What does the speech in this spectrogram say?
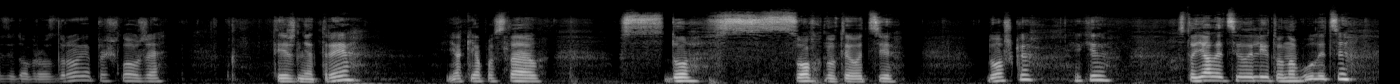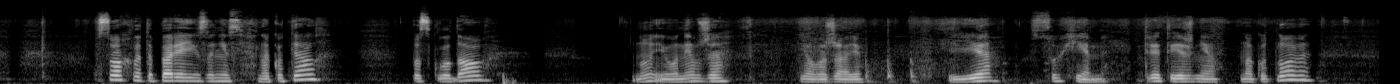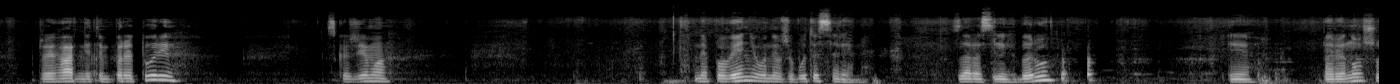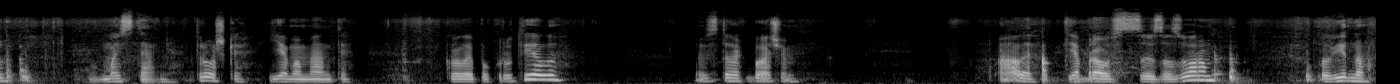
Друзі, доброго здоров'я. Прийшло вже тижня три, як я поставив с- до сохнути оці дошки, які стояли ціле літо на вулиці. Сохли, тепер я їх заніс на котел, поскладав. Ну і вони вже, я вважаю, є сухими. Три тижні на котлові при гарній температурі, скажімо, не повинні вони вже бути сирими. Зараз я їх беру і переношу в майстерню. Трошки є моменти, коли покрутило. Ось так бачимо. Але я брав з зазором, відповідно,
